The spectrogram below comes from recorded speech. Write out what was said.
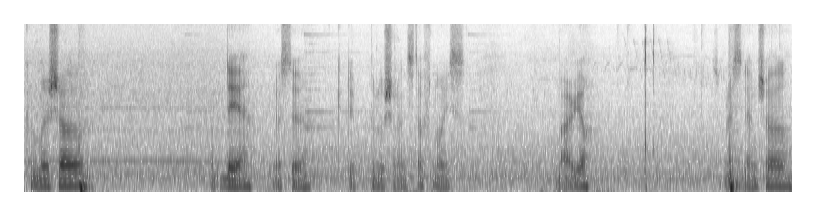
commercial up there, just to get the pollution and stuff, noise barrier. Some residential.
